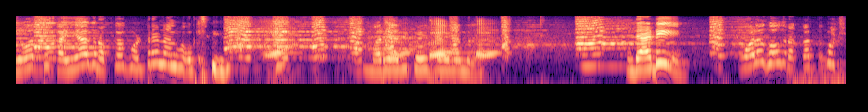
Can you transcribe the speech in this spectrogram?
ಇವತ್ತು ಕೈಯಾಗ ರೊಕ್ಕ ಕೊಟ್ರೆ ನಾನು ಹೋಗ್ತೀನಿ. ಮರ್ಯಾದೆ ಕೈತೀನಿ ಅಂದ್ರೆ ಡ್ಯಾಡಿ ಒಳಗೆ ಹೋಗಿ ರೊಕ್ಕ ತಗೊಂಡು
